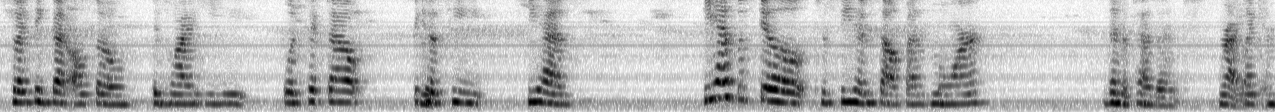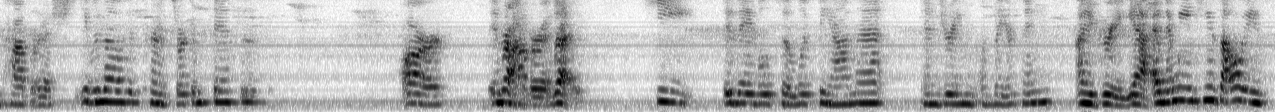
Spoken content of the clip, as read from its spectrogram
So I think that also is why he was picked out because he he has he has the skill to see himself as more than a peasant, right like impoverished, even though his current circumstances are impoverished. right, right. He is able to look beyond that and dream of bigger things. I agree. Yeah, and I mean, he's always.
